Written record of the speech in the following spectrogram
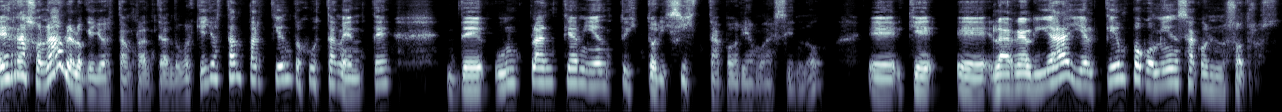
es razonable lo que ellos están planteando, porque ellos están partiendo justamente de un planteamiento historicista, podríamos decir, ¿no? Eh, que eh, la realidad y el tiempo comienza con nosotros.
